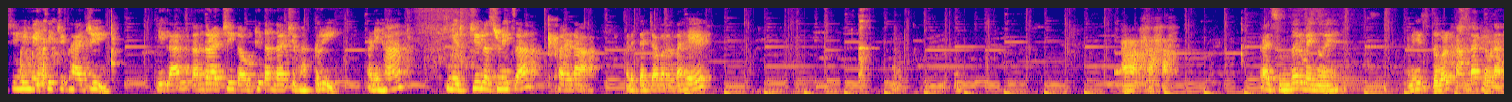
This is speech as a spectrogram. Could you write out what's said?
ही मेथीची भाजी ही लाल तांदळाची गावठी तांदळाची भाकरी आणि हा मिरची लसणीचा खरडा. आणि त्याच्यावर आता हे आ हा हा काय सुंदर मेनू आहे. आणि जवळ कांदा ठेवणार.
